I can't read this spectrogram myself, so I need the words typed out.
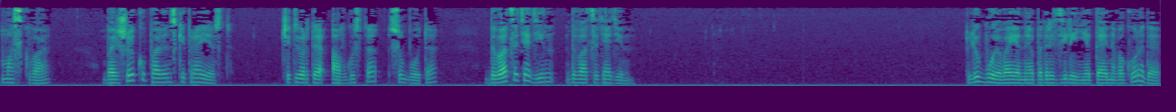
Москва. Большой Купавинский проезд. 4 августа, суббота, 21.21. Любое военное подразделение тайного города,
